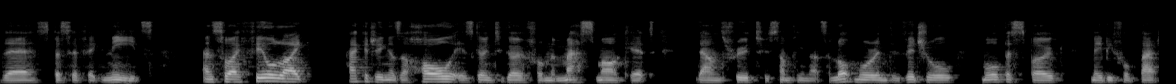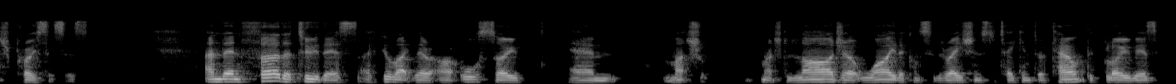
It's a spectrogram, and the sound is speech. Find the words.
their specific needs. And so I feel like packaging as a whole is going to go from the mass market down through to something that's a lot more individual, more bespoke, maybe for batch processes. And then further to this, I feel like there are also um, much, much larger, wider considerations to take into account. The globe is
